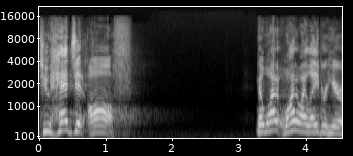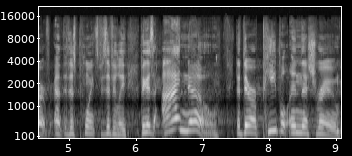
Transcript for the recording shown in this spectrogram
to hedge it off. Now, why, why do I labor here at this point specifically? Because I know that there are people in this room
